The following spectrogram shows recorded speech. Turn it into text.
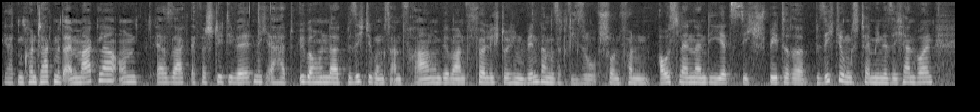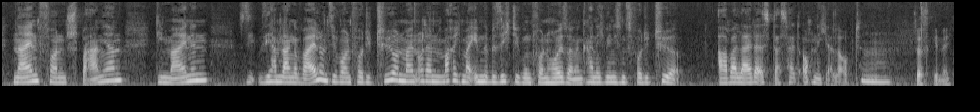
wir hatten Kontakt mit einem Makler und er sagt, er versteht die Welt nicht. Er hat über 100 Besichtigungsanfragen und wir waren völlig durch den Wind und haben gesagt, wieso schon von Ausländern, die jetzt sich spätere Besichtigungstermine sichern wollen? Nein, von Spaniern, die meinen, Sie, Sie haben Langeweile und Sie wollen vor die Tür und meinen, oh, dann mache ich mal eben eine Besichtigung von Häusern, dann kann ich wenigstens vor die Tür. Aber leider ist das halt auch nicht erlaubt. Hm. Das geht nicht.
